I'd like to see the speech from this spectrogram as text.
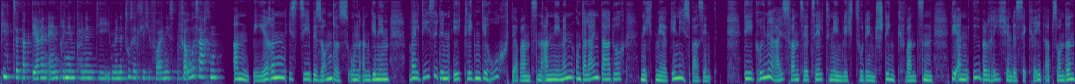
Pilze, Bakterien eindringen können, die eben eine zusätzliche Fäulnis verursachen. An Beeren ist sie besonders unangenehm, weil diese den ekligen Geruch der Wanzen annehmen und allein dadurch nicht mehr genießbar sind. Die grüne Reiswanze zählt nämlich zu den Stinkwanzen, die ein übel riechendes Sekret absondern,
